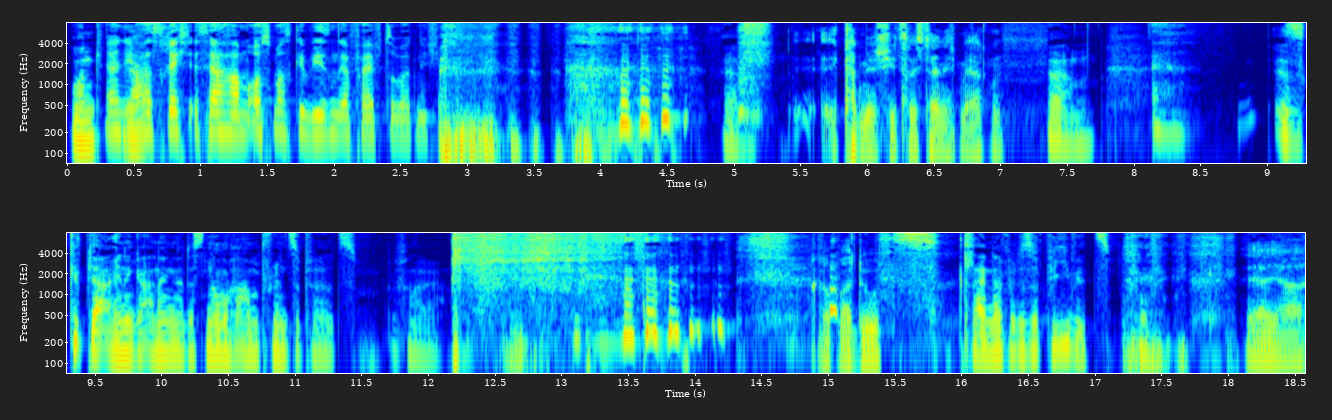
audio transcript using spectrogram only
Und Ja, du ja, hast recht, ist ja Harm Osmas gewesen, der pfeift sowas nicht. ja, Ich kann mir Schiedsrichter nicht merken. ähm, es gibt ja einige Anhänger des No Harm Principles. Rabaduz. Kleiner Philosophiewitz. Ja, ja.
